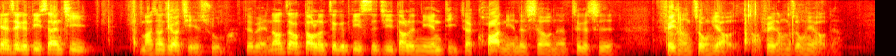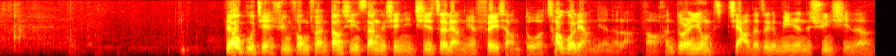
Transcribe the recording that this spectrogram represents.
现在这个第三季马上就要结束嘛，对不对？然后到到了这个第四季，到了年底，在跨年的时候呢，这个是非常重要的啊，非常重要的。标股简讯疯传，当心三个陷阱。其实这两年非常多，超过两年了啦啊！很多人用假的这个名人的讯息呢，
